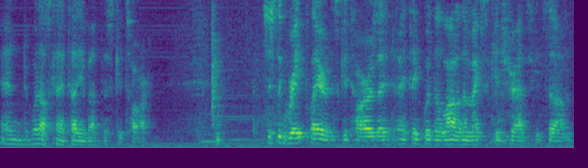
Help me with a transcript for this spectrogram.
And what else can I tell you about this guitar? Just a great player, this guitar is. I, I think with a lot of the Mexican Strats, it's um,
